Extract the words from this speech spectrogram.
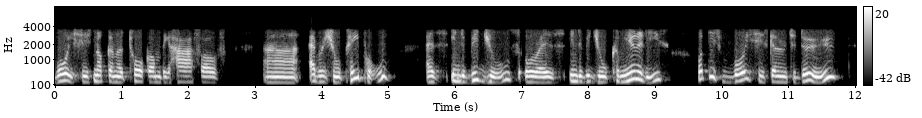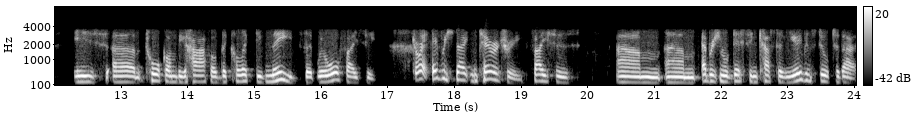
voice is not going to talk on behalf of uh, Aboriginal people as individuals or as individual communities. What this voice is going to do is um, talk on behalf of the collective needs that we're all facing. Correct. Every state and territory faces um, um, Aboriginal deaths in custody, even still today.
